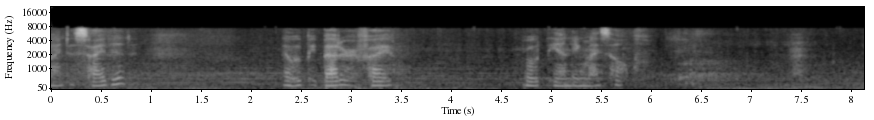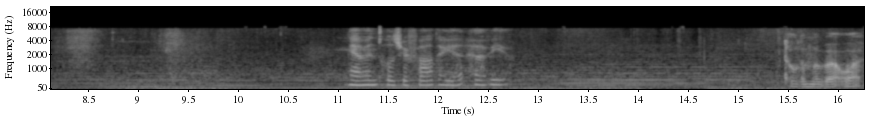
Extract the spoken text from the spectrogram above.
I decided it would be better if I wrote the ending myself. You haven't told your father yet, have you? Told him about what?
